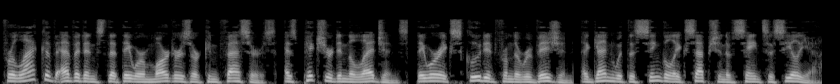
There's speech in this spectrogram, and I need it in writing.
For lack of evidence that they were martyrs or confessors, as pictured in the legends, they were excluded from the revision, again with the single exception of Saint Cecilia.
